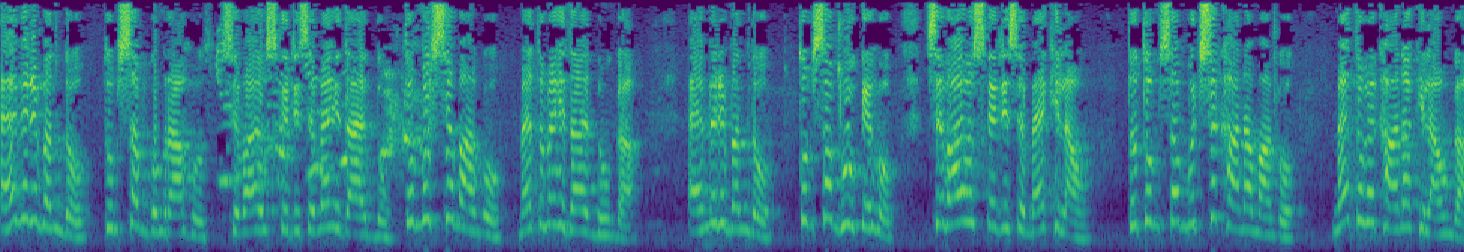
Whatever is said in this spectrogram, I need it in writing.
اے میرے بندو، تم سب گمراہ ہو، سوائے اس کے جسے میں ہدایت دوں۔ تم مجھ سے مانگو، میں تمہیں ہدایت دوں گا۔ اے میرے بندو، تم سب بھوکے ہو، سوائے اس کے جسے میں کھلاؤں۔ تو تم سب مجھ سے کھانا مانگو، میں تمہیں کھانا کھلاؤں گا۔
